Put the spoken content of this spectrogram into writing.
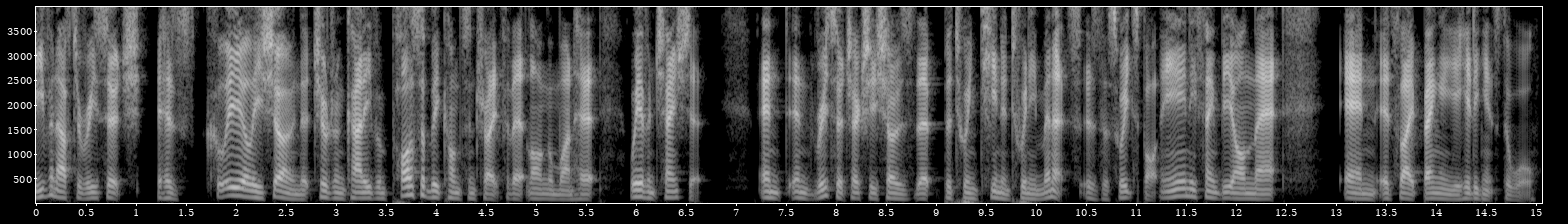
even after research has clearly shown that children can't even possibly concentrate for that long in one hit, we haven't changed it. And and research actually shows that between 10 and 20 minutes is the sweet spot. Anything beyond that and it's like banging your head against the wall.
